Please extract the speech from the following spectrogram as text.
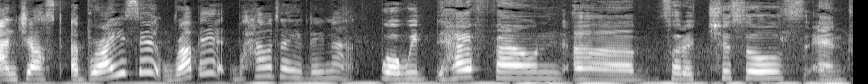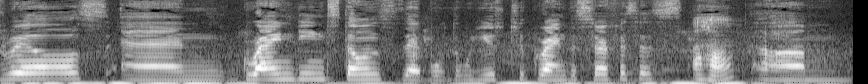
and just abrase it, rub it. How do they do that? Well, we have found um, sort of chisels and drills and grinding stones that were, used to grind the surfaces. Uh huh. Um,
